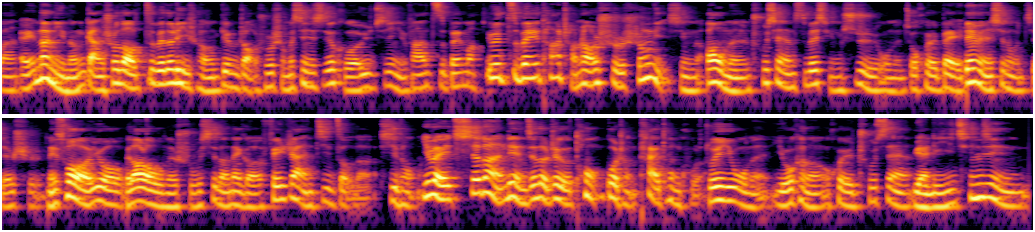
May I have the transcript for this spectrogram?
关。哎，那你能感受到自卑的历程，并找出什么信息和预期引发自卑吗？因为自卑它常常是生理性的，当我们出现自卑情绪，我们就会被边缘系统劫持。没错，又回到了我们熟悉的那个非战即走的系统，因为切断链接的这个痛过程太痛苦了，所以我们有可能会出现远离、亲近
